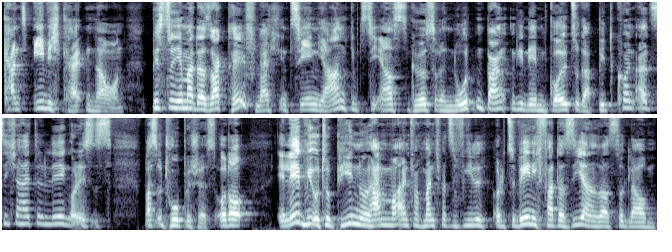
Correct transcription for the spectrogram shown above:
kann es Ewigkeiten dauern. Bist du jemand, der sagt, hey, vielleicht in zehn Jahren gibt es die ersten größeren Notenbanken, die neben Gold sogar Bitcoin als Sicherheit legen? Oder ist es was Utopisches? Oder erleben wir Utopien, nur haben wir einfach manchmal zu viel oder zu wenig Fantasie an was zu glauben?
